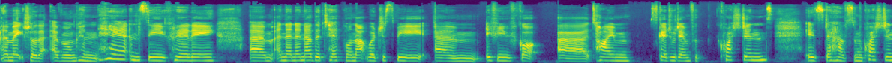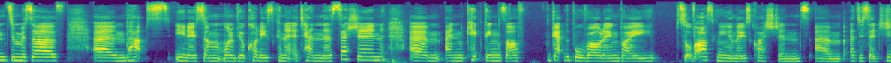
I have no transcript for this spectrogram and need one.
and make sure that everyone can hear and see you clearly. Um, and then another tip on that would just be um, if you've got uh, time scheduled in for questions, is to have some questions in reserve. Um, perhaps you know some one of your colleagues can attend the session um, and kick things off, get the ball rolling by sort of asking those questions. Um, as I said, you,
